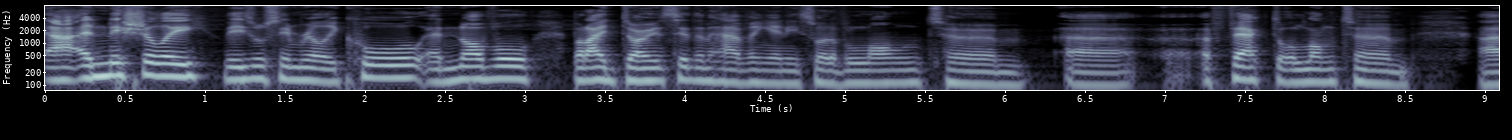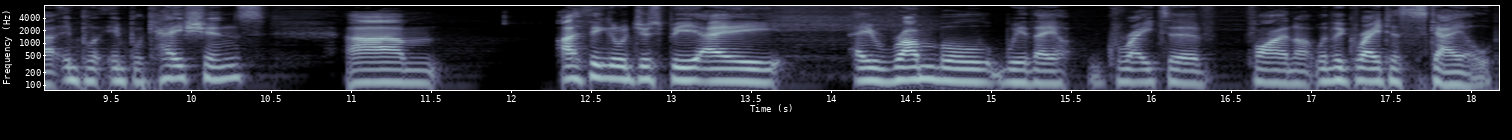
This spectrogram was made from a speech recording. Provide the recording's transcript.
Uh, initially, these will seem really cool and novel, but I don't see them having any sort of long term uh, effect or long term uh, impl- implications. Um, I think it'll just be a a rumble with a greater finite with a greater scale.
